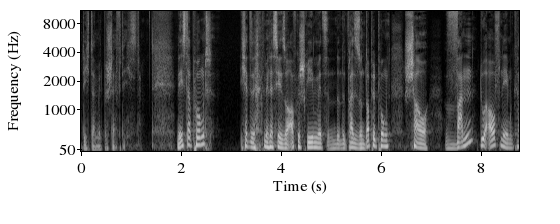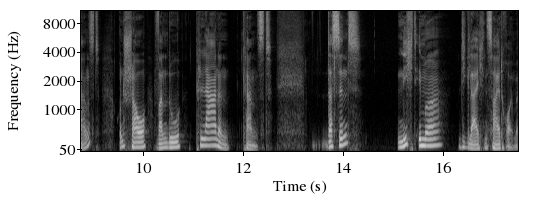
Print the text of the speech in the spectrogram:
dich damit beschäftigst. Nächster Punkt. Ich hätte mir das hier so aufgeschrieben, jetzt quasi so ein Doppelpunkt. Schau, wann du aufnehmen kannst und schau, wann du planen kannst. Das sind nicht immer die gleichen Zeiträume.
